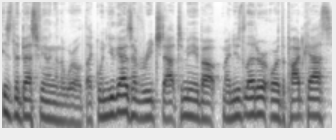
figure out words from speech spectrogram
is the best feeling in the world. Like when you guys have reached out to me about my newsletter or the podcast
